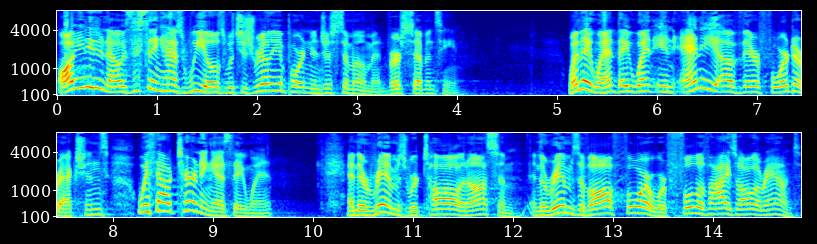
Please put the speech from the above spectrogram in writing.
All you need to know is this thing has wheels, which is really important in just a moment. Verse 17. When they went, they went in any of their four directions without turning as they went. And their rims were tall and awesome, and the rims of all four were full of eyes all around.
